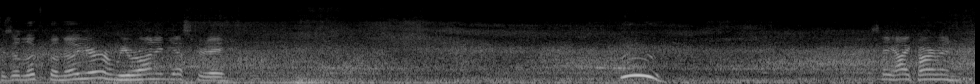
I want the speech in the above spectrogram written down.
Does it look familiar? We were on it yesterday. Woo! Say hi, Carmen.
